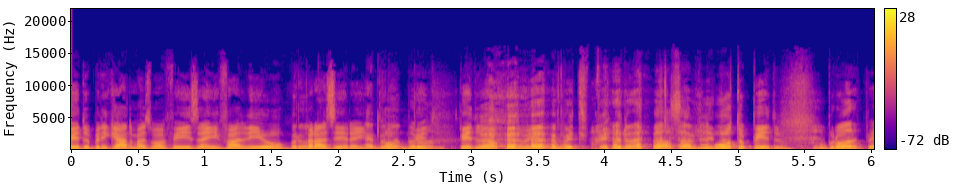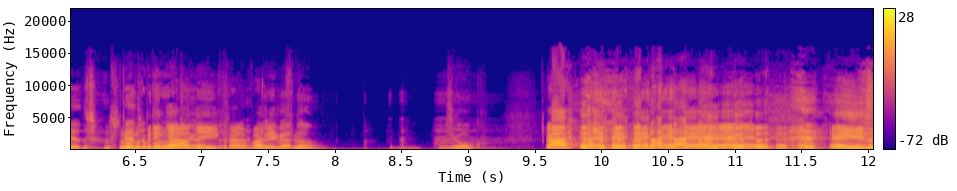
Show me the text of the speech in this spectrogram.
Pedro, obrigado mais uma vez aí. Valeu. Bruno. Prazer aí. É Bruno. Pedro. Bruno. Pedro é o Pedro É muito Pedro na nossa vida. Outro Pedro. O Bruno. Outro Pedro. Bruno, Pedro obrigado Valeu. aí, cara. Valeu. viu? Obrigadão. Diogo. É, é isso.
